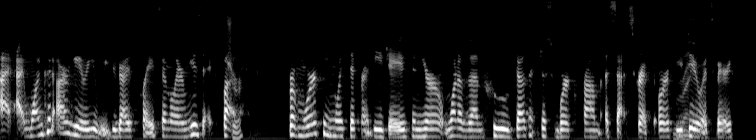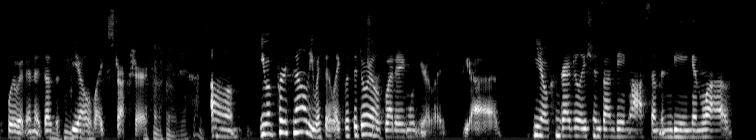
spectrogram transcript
I, I, one could argue you you guys play similar music, but sure. From working with different DJs, and you're one of them who doesn't just work from a set script, or if you right. do, it's very fluid and it doesn't feel like structure. well, um, you have personality with it, like with the Doyle's sure. wedding, when you're like, yeah you know, congratulations on being awesome and being in love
